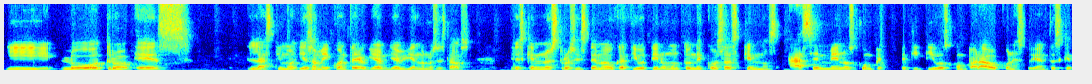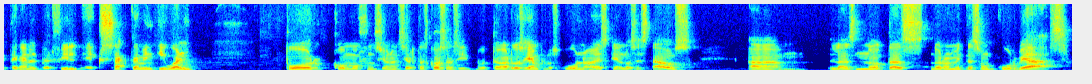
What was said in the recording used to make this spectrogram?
Y lo otro es lastimo, y eso me di cuenta ya, viviendo en los estados, es que nuestro sistema educativo tiene un montón de cosas que nos hace menos competitivos comparado con estudiantes que tengan el perfil exactamente igual por cómo funcionan ciertas cosas. Y te voy a dar dos ejemplos. Uno es que en los estados las notas normalmente son curveadas.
